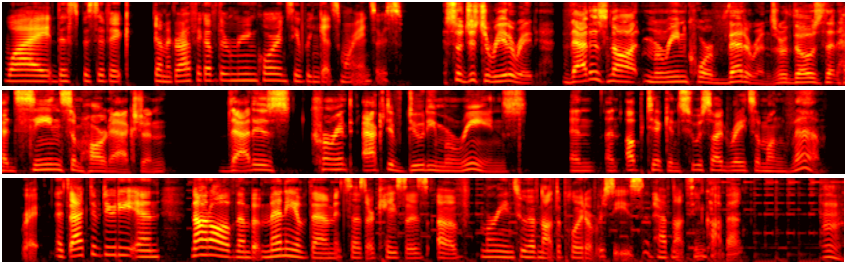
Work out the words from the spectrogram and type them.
why this specific demographic of the Marine Corps, and see if we can get some more answers. So, just to reiterate, that is not Marine Corps veterans or those that had seen some hard action. That is current active duty Marines and an uptick in suicide rates among them. Right. It's active duty, and not all of them, but many of them, it says, are cases of Marines who have not deployed overseas and have not seen combat. Mm.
